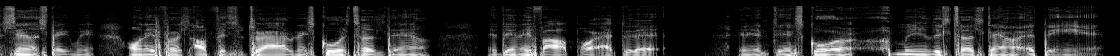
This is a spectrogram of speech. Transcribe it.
send a statement on their first offensive drive and they score a touchdown, and then they fall apart after that, and then score a meaningless touchdown at the end.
